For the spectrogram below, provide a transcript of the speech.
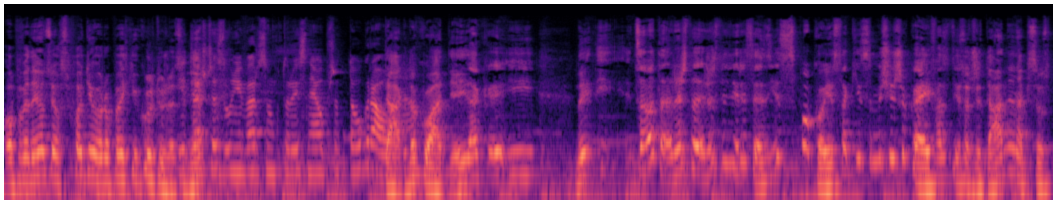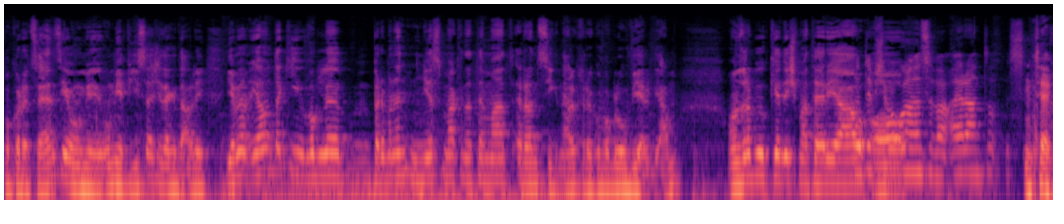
opowiadającej o wschodnioeuropejskiej kulturze, co I to nie? jeszcze z uniwersum, które istniało przed tą grą. Tak, nie? dokładnie. I tak i, no i, i cała ta reszta, reszta tej recenzji jest spoko. Jest taki, myślisz, okej, okay, facet jest oczytany, napisał spoko recenzję, umie, umie pisać i tak dalej. Ja mam, ja mam taki w ogóle permanentny niesmak na temat Run Signal, którego w ogóle uwielbiam. On zrobił kiedyś materiał Ten typ się w o... ogóle nazywa Erant, Tak,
